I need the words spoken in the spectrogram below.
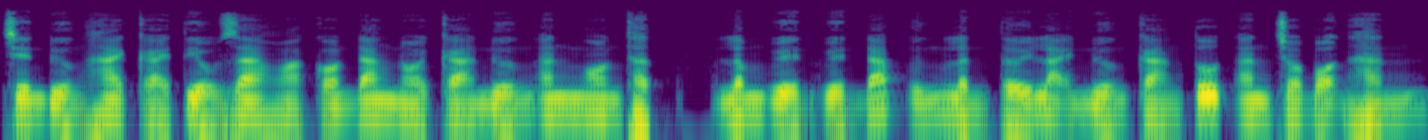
trên đường hai cái tiểu gia hỏa còn đang nói cá nướng ăn ngon thật, Lâm Uyển Uyển đáp ứng lần tới lại nướng càng tốt ăn cho bọn hắn,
